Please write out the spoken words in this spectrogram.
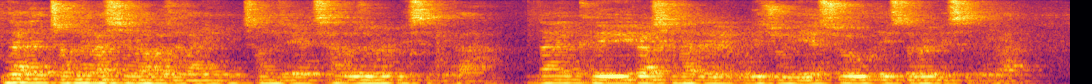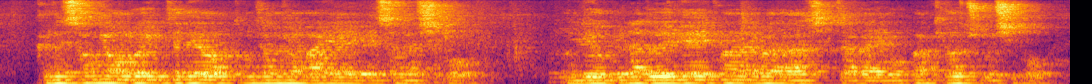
나는 전능하신 아버지 하나님 천지의 창조주를 믿습니다. 나는 그의 일하신 아들 우리 주 예수 그리스도를 믿습니다. 그는 성령으로 잉태되어 동정녀 마리아에게 선하시고 본디오 빌라도에게 고난을 받아 십자가에 못 박혀 죽으시고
